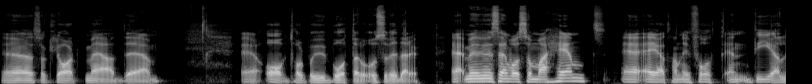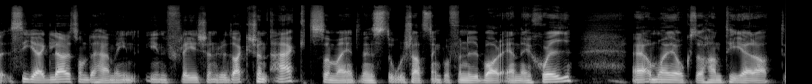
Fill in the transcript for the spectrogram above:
Eh, såklart med eh, eh, avtal på ubåtar och så vidare. Eh, men sen vad som har hänt eh, är att han har fått en del seglar som det här med Inflation Reduction Act som är egentligen en stor satsning på förnybar energi. Eh, och man har också hanterat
